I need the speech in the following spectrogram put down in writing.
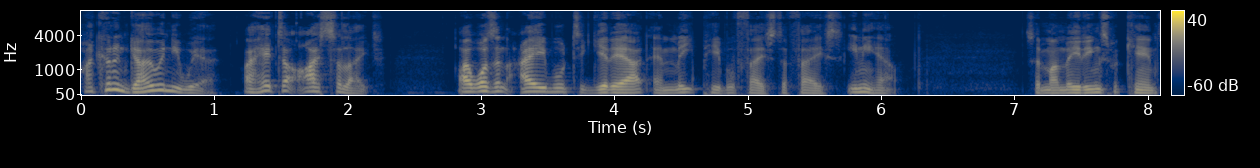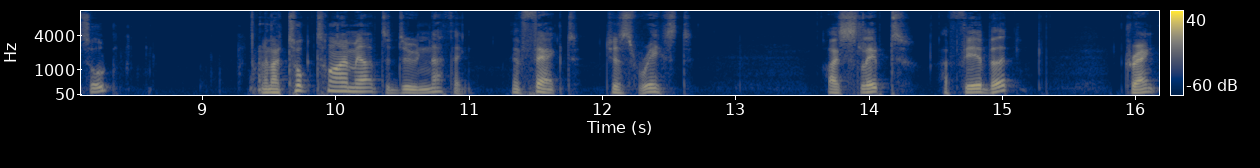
I couldn't go anywhere. I had to isolate. I wasn't able to get out and meet people face to face anyhow. So my meetings were cancelled, and I took time out to do nothing. In fact, just rest. I slept a fair bit, drank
